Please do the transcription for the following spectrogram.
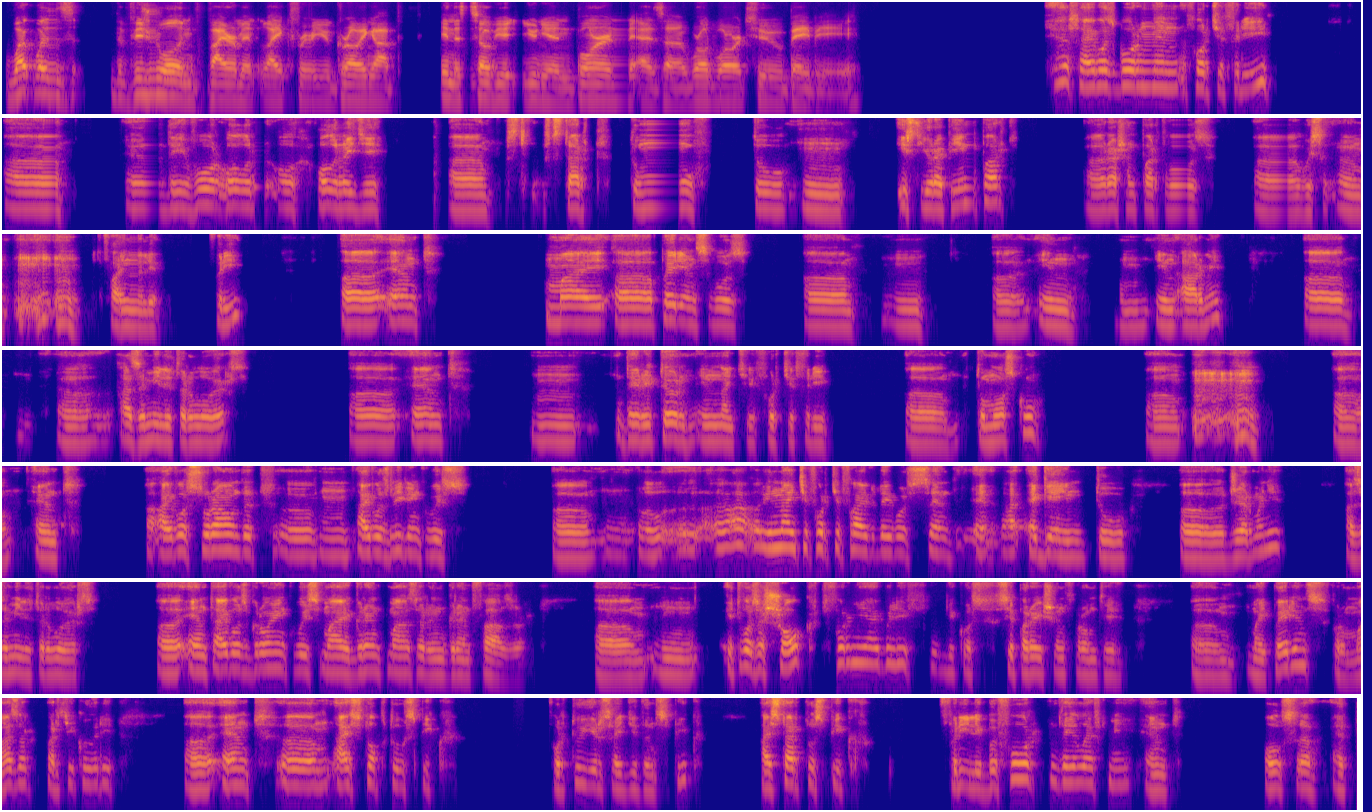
What was the visual environment like for you growing up in the soviet union born as a world war ii baby Yes, I was born in 43. Uh, uh, the war all, already uh, start to move to um, East European part. Uh, Russian part was uh, was um, finally free, uh, and my parents was um, in um, in army uh, uh, as a military lawyers. Uh, and um, they returned in 1943 to Moscow. and I was surrounded, um, I was living with uh, in 1945, they were sent again to uh, Germany as a military lawyers. Uh, and I was growing with my grandmother and grandfather. Um, mm, it was a shock for me, I believe, because separation from the um, my parents, from mother particularly. Uh, and um, I stopped to speak. For two years, I didn't speak. I started to speak freely before they left me and also at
